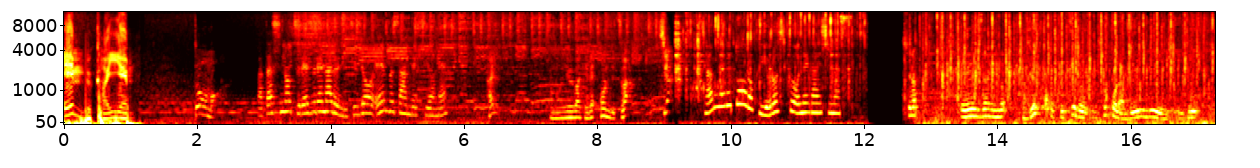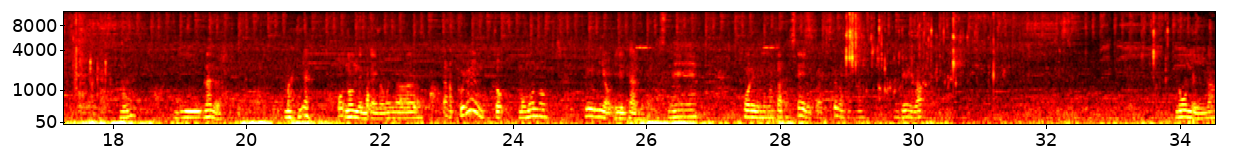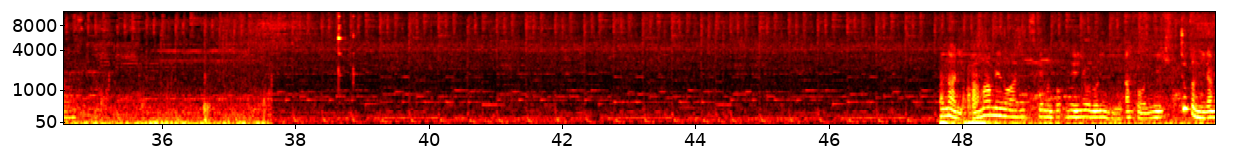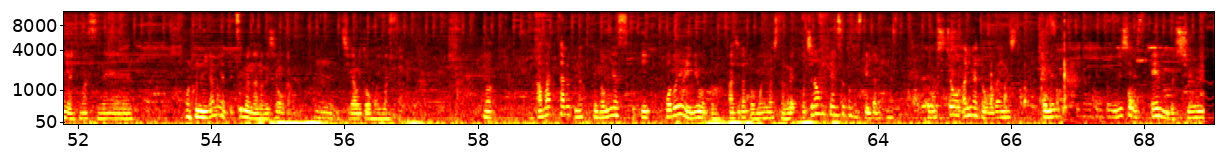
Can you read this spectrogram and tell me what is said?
演武開演。どうも。私のつれづれなる日常演舞さんですよね。はい。そのいうわけで本日はこちら。こチャンネル登録よろしくお願いします。ちら。エーザイのギュッとくつぶショコラ BB の B なんだろう。まあいいやを飲んでみたいと思います。なんかプルーンと桃の風味を入れてあるみたいですね。これでもまた勢力がつくのかなでは。飲んでみます。かなり甘めの味付けの栄養ドリンクの後にちょっと苦味がきますね。この苦味は鉄分なのでしょうか。うん違うと思いますまあ甘ったるくなくて飲みやすくて程よい量との味だと思いましたのでこちらも点数とさせていただきます。ご視聴ありがとうございました。コメントしていただけると嬉しいです。演武終了。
